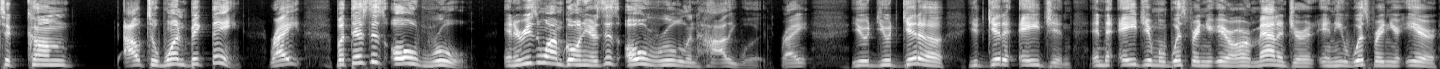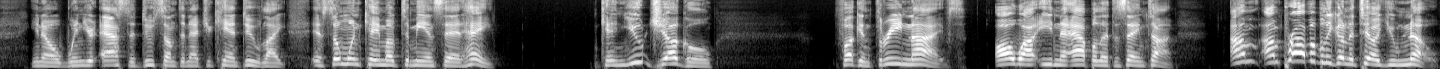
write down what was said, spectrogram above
to come out to one big thing, right? But there's this old rule. And the reason why I'm going here is this old rule in Hollywood, right? You'd you'd get a you'd get an agent, and the agent would whisper in your ear, or a manager, and he whisper in your ear. You know, when you're asked to do something that you can't do, like if someone came up to me and said, "Hey, can you juggle fucking three knives all while eating an apple at the same time?" I'm I'm probably gonna tell you no.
